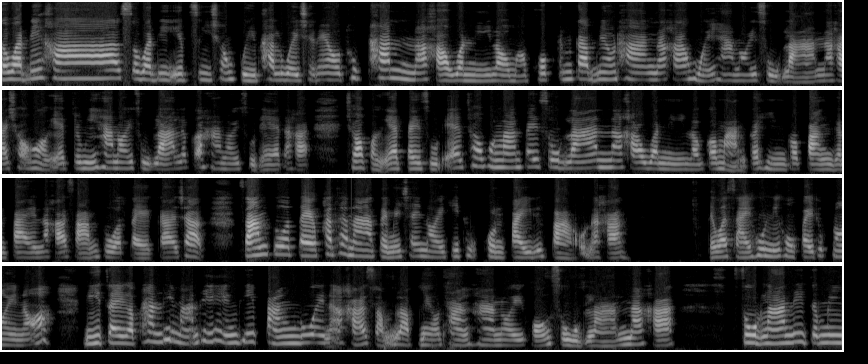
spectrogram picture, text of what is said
สวัสดีค่ะ สวัสดี FC ช่องปุ๋ยพารวยชาแนลทุกท่านนะคะ วันนี้เรามาพบกันกับแนวทางนะคะหวยฮานอยสูตรล้านนะคะ ช่องของแอดจะมีฮานอยสูตรล้าน แล้วก็ฮานอยสูตรแอดนะคะชอบของแอดไปสูตรแอดชอบของร้านไปสูตรล้านนะคะ วันนี้เราก็หมานก็หิงก็ปังกันไปนะคะสามตัวแตกกาชาติสามตัวแตกพัฒนาแต่ไม่ใช่น้อยที่ทุกคนไปหรือเปล่านะคะ แต่ว่าสายหุ้นนี้คงไปทุกหน่อยเนาะดีใจกับท่านที่หมานที่เฮงที่ปังด้วยนะคะสำหรับแนวทางฮานอยของสูตรล้านนะคะ สูตรล้านนี่จะมี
